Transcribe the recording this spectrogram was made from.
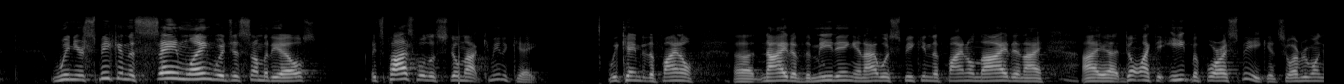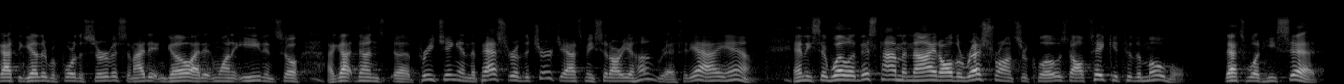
when you're speaking the same language as somebody else, it's possible to still not communicate. We came to the final uh, night of the meeting, and I was speaking the final night, and I, I uh, don't like to eat before I speak. And so everyone got together before the service, and I didn't go. I didn't want to eat. And so I got done uh, preaching, and the pastor of the church asked me, he said, Are you hungry? I said, Yeah, I am. And he said, Well, at this time of night, all the restaurants are closed. I'll take you to the Mobil. That's what he said.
